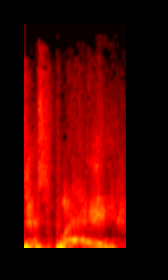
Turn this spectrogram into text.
display.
